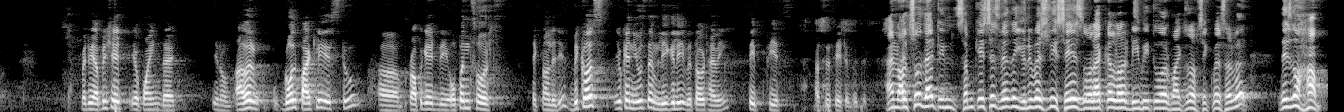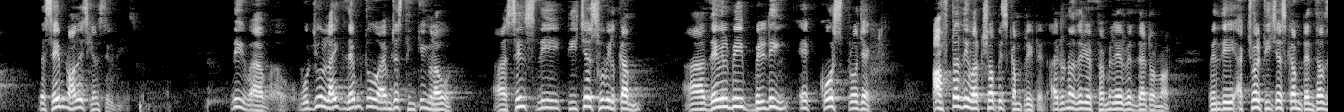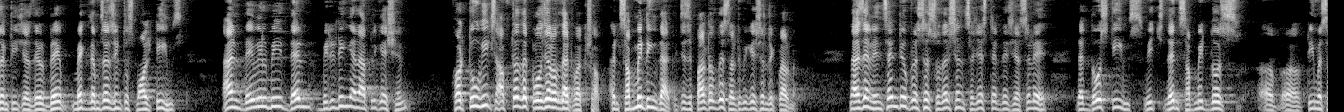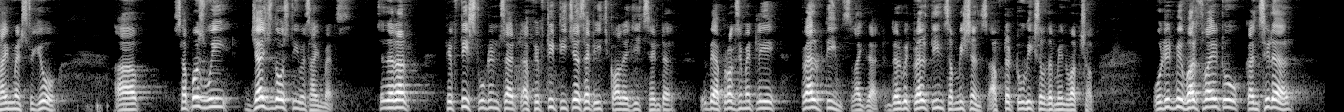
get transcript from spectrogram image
But we appreciate your point that, you know, our goal partly is to uh, propagate the open source technologies because you can use them legally without having steep fees associated with it. And also that in some cases where the university says Oracle or DB2 or Microsoft SQL Server, there is no harm. The same knowledge can still be used. Uh, would you like them to, I'm just thinking loud, uh, since the teachers who will come uh, they will be building a course project after the workshop is completed. I don't know whether you're familiar with that or not. When the actual teachers come, 10,000 teachers, they will make themselves into small teams and they will be then building an application for two weeks after the closure of that workshop and submitting that, which is a part of the certification requirement. Now, as an incentive, Professor Sudarshan suggested this yesterday that those teams which then submit those uh, uh, team assignments to you, uh, suppose we judge those team assignments. So there are 50 students at, uh, 50 teachers at each college, each center. It will be approximately 12 teams like that. There will be 12 team submissions after two weeks of the main workshop. Would it be worthwhile to consider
